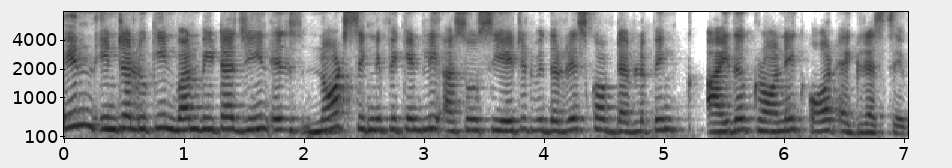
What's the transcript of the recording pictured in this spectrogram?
in interleukin 1 beta gene is not significantly associated with the risk of developing either chronic or aggressive.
